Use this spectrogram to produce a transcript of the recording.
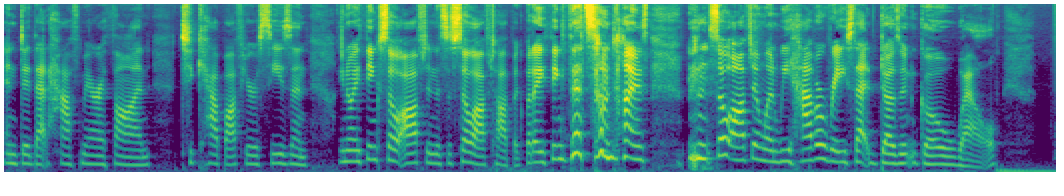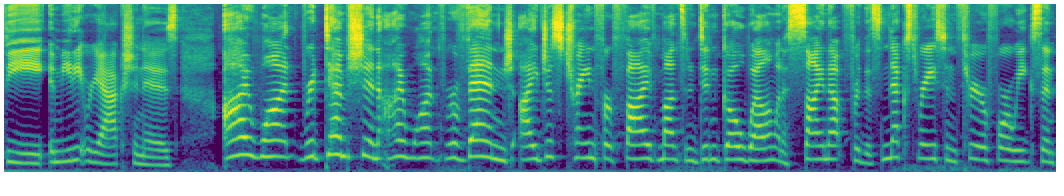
and did that half marathon to cap off your season. You know, I think so often this is so off topic, but I think that sometimes so often when we have a race that doesn't go well, the immediate reaction is, I want redemption. I want revenge. I just trained for five months and it didn't go well. I'm going to sign up for this next race in three or four weeks. And,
